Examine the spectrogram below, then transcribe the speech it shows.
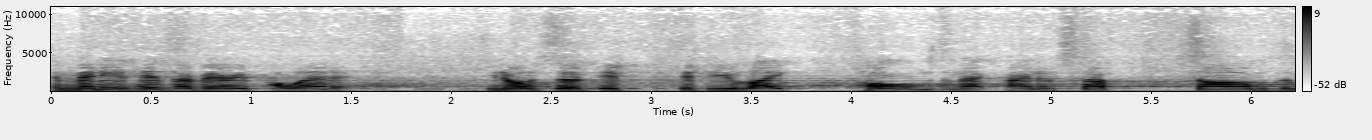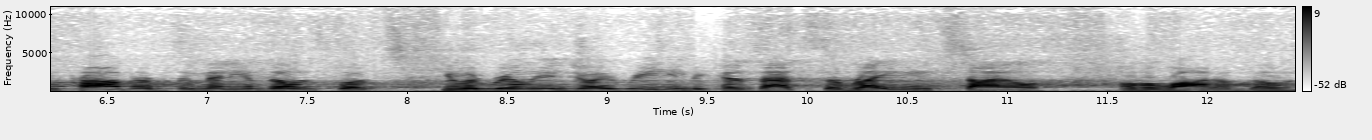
and many of his are very poetic. You know, so if, if you like poems and that kind of stuff, Psalms and Proverbs and many of those books, you would really enjoy reading because that's the writing style of a lot of those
